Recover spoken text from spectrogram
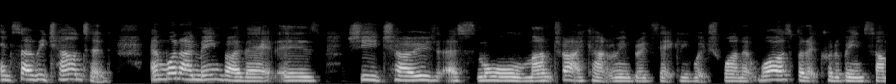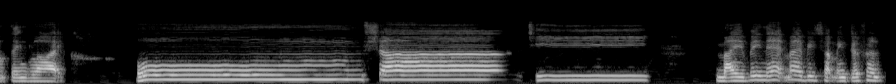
And so we chanted. And what I mean by that is she chose a small mantra. I can't remember exactly which one it was, but it could have been something like Om Shanti. Maybe that, maybe something different.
